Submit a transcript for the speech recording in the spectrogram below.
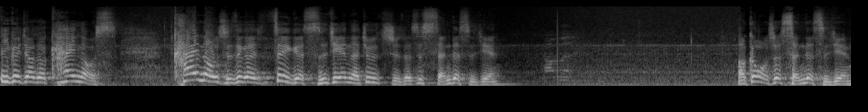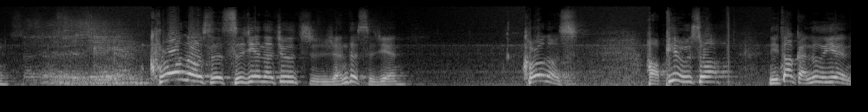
一个叫做 Kainos。Kainos 这个这个时间呢，就是指的是神的时间。啊，跟我说神的时间。Chronos 的时间呢，就是指人的时间。Chronos，好，譬如说，你到赶路的宴，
